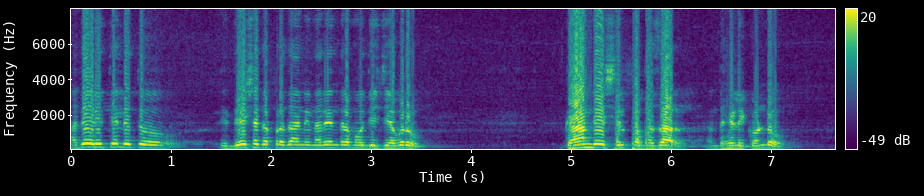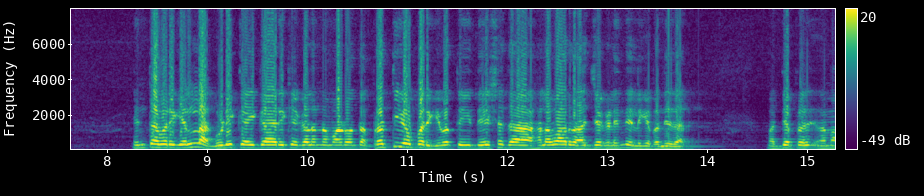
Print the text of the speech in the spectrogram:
ಅದೇ ರೀತಿಯಲ್ಲಿ ಇವತ್ತು ಈ ದೇಶದ ಪ್ರಧಾನಿ ನರೇಂದ್ರ ಮೋದಿಜಿ ಅವರು ಗಾಂಧಿ ಶಿಲ್ಪ ಬಜಾರ್ ಅಂತ ಹೇಳಿಕೊಂಡು ಇಂಥವರಿಗೆಲ್ಲ ಗುಡಿ ಕೈಗಾರಿಕೆಗಳನ್ನು ಮಾಡುವಂಥ ಪ್ರತಿಯೊಬ್ಬರಿಗೆ ಇವತ್ತು ಈ ದೇಶದ ಹಲವಾರು ರಾಜ್ಯಗಳಿಂದ ಇಲ್ಲಿಗೆ ಬಂದಿದ್ದಾರೆ. ಮಧ್ಯಪ್ರ ನಮ್ಮ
